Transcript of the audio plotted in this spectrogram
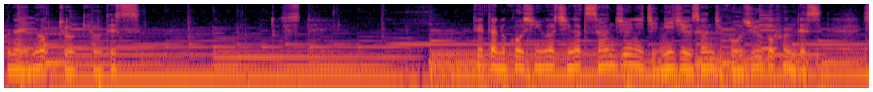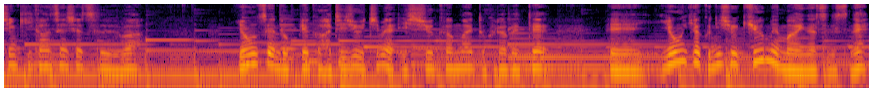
国内の状況です。データの更新は4月30日23時55分です。新規感染者数は4681名1週間前と比べて、え、429名マイナスですね。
